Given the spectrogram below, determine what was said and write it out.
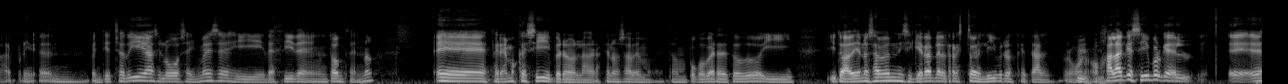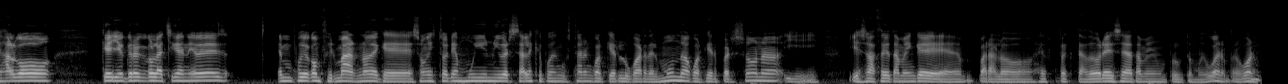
al pri- en 28 días y luego 6 meses y deciden entonces, ¿no? Eh, esperemos que sí, pero la verdad es que no sabemos. Está un poco verde todo y, y todavía no sabemos ni siquiera del resto de libros qué tal. Pero bueno, ojalá que sí, porque el- eh, es algo que yo creo que con la chica de nieves hemos podido confirmar, ¿no? De que son historias muy universales que pueden gustar en cualquier lugar del mundo, a cualquier persona, y, y eso hace también que para los espectadores sea también un producto muy bueno. Pero bueno,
